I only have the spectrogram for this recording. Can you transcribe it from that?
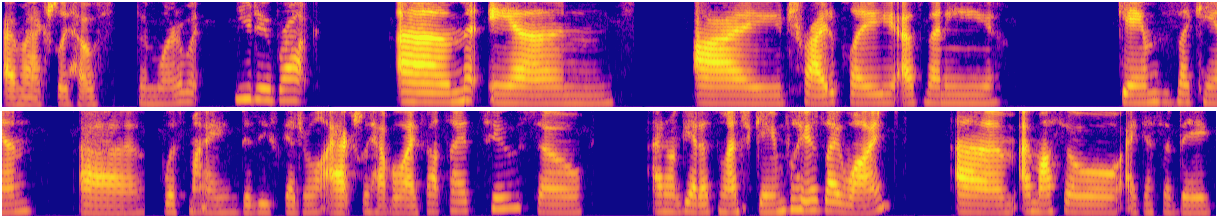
I'm actually host similar to what you do, Brock. Um, and I try to play as many games as I can uh, with my busy schedule. I actually have a life outside too, so I don't get as much gameplay as I want. Um, I'm also, I guess, a big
